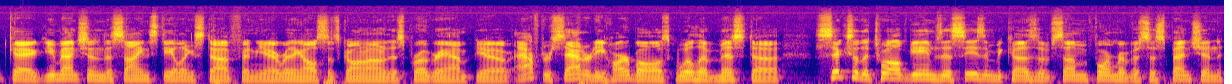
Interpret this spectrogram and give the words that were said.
Okay, you mentioned the sign stealing stuff and you know, everything else that's going on in this program. You know, after Saturday, Harbaugh's will have missed uh, six of the 12 games this season because of some form of a suspension.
